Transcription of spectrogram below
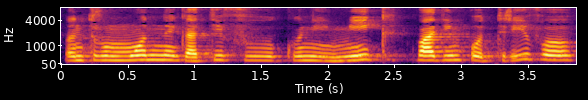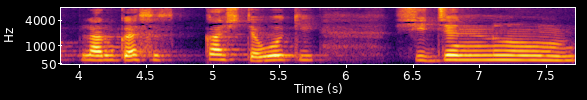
într-un mod negativ uh, cu nimic, ba din potrivă, l-a rugat să caște ochii și gen uh,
